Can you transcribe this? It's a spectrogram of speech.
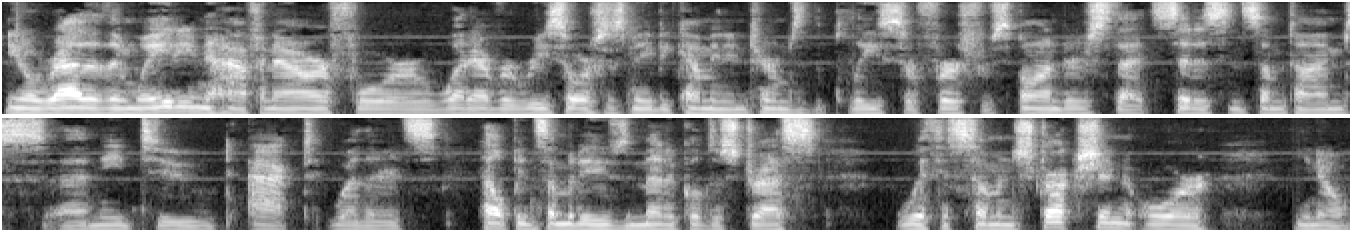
you know, rather than waiting half an hour for whatever resources may be coming in terms of the police or first responders, that citizens sometimes uh, need to act, whether it's helping somebody who's in medical distress with some instruction or, you know,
